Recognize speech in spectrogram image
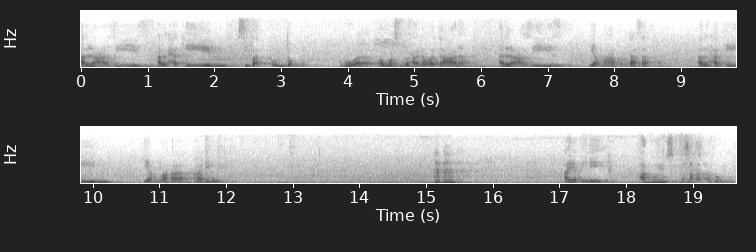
Al-Aziz Al-Hakim, sifat untuk huwa Allah Subhanahu wa taala Al-Aziz yang maha perkasa, Al-Hakim yang maha adil. Ayat ini agung sangat agung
